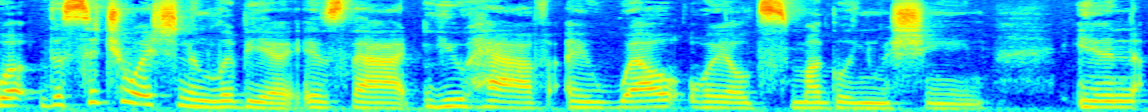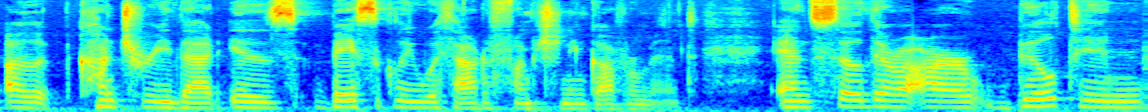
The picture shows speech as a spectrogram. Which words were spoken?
Well, the situation in Libya is that you have a well-oiled smuggling machine in a country that is basically without a functioning government. And so there are built-in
